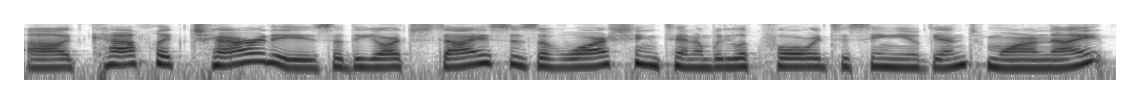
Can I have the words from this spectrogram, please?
uh, Catholic Charities of the Archdiocese of Washington, and we look forward to seeing you again tomorrow night.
